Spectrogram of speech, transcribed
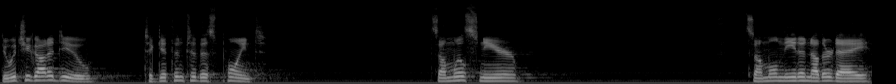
Do what you got to do to get them to this point. Some will sneer. Some will need another day.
